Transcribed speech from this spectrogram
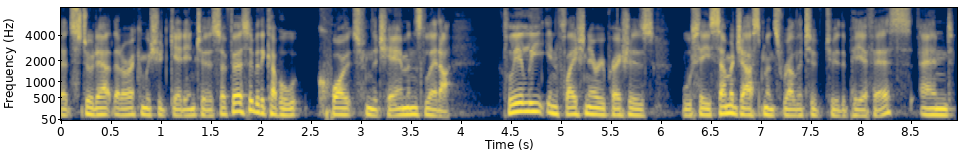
that stood out that I reckon we should get into. So firstly, with a couple quotes from the chairman's letter. Clearly, inflationary pressures will see some adjustments relative to the PFS, and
